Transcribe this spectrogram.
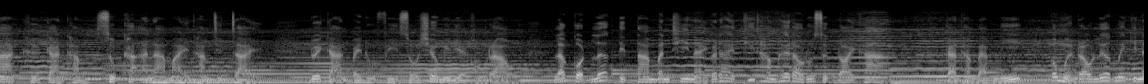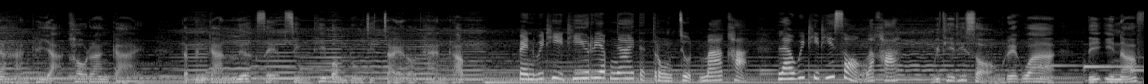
มากคือการทำสุขอนามัยทางจิตใจ ด้วยการไปดูฟีดโซเชียลมีเดียของเรา แล้วกดเลิกติดตามบัญชีไหนก็ได้ที่ทำให้เรารู้สึกด้อยค่า การทำแบบนี้ก็เหมือนเราเลือกไม่กินอาหารขยะเข้าร่างกาย แต่เป็นการเลือกเสพสิ่งที่บำรุงจิตใจเราแทนครับ เป็นวิธีที่เรียบง่ายแต่ตรงจุดมากค่ะ แล้ววิธีที่สองล่ะคะ วิธีที่ 2 เรียกว่า the enough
